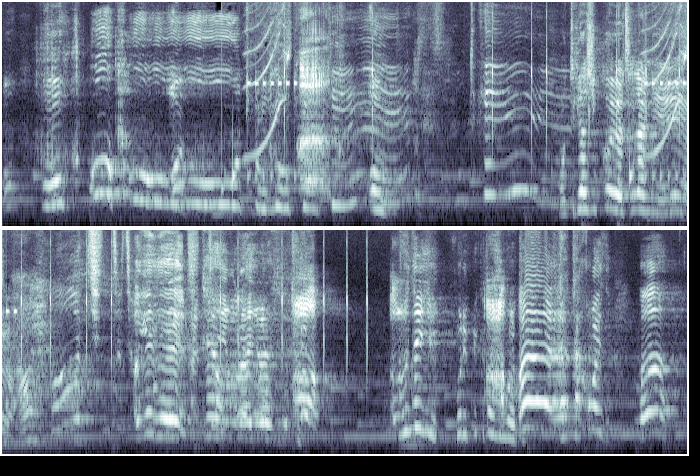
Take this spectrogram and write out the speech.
어? 어? 오, 오, 오, 어떡해. 어떻게 하실 거예요, 차장님? 아, 아, 진짜 저 저기, 저, 차장님으로 하지 마세요. 어, 어, 선생님. 허리 삐끗하신 것 같아. 아, 잠깐만 있어. 어.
